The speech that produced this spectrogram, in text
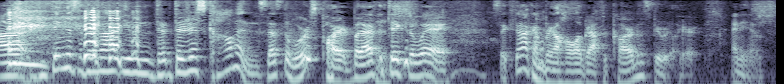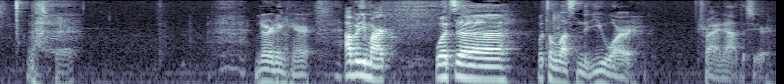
Uh, the thing is, that they're not even. They're, they're just commons. That's the worst part. But I have to take it away. It's like they're not going to bring a holographic card. Let's be real here. Anyhow, That's fair. Nerding here. How about you, Marc? What's a what's a lesson that you are trying out this year?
